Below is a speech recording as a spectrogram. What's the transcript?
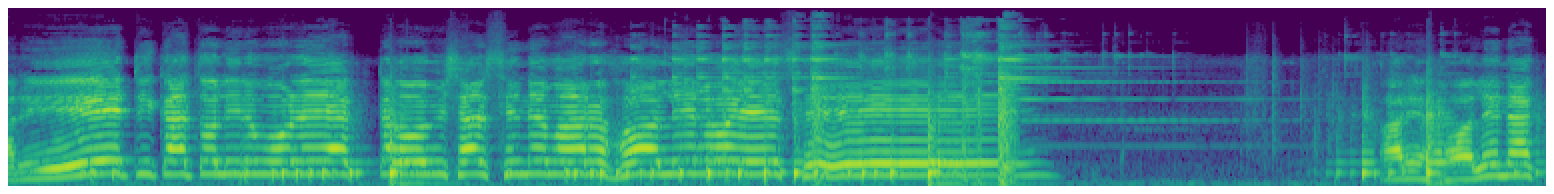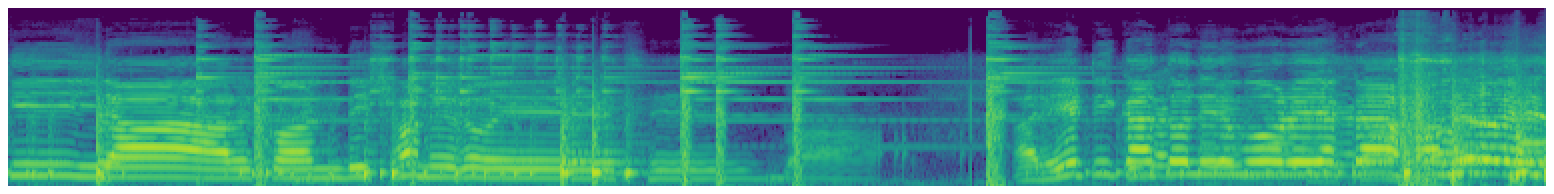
আরে টিকাতলির মোড়ে একটা অভিশার সিনেমার হলে রয়েছে। আরে হলে নাকি আর কন্ডিশনে রয়েছে। আরে টিকাতলির মোড়ে একটা হলে রয়েছে।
